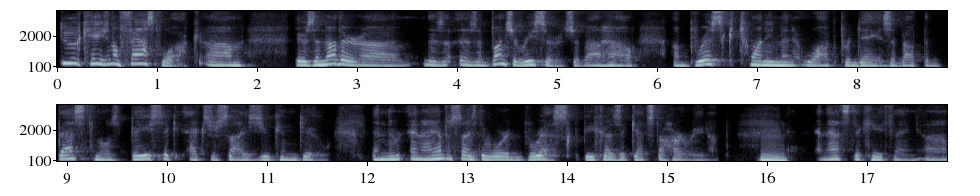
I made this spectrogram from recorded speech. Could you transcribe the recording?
do occasional fast walk. Um, there's another uh, there's a, there's a bunch of research about how a brisk 20 minute walk per day is about the best most basic exercise you can do and the, and i emphasize the word brisk because it gets the heart rate up mm. and that's the key thing um,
